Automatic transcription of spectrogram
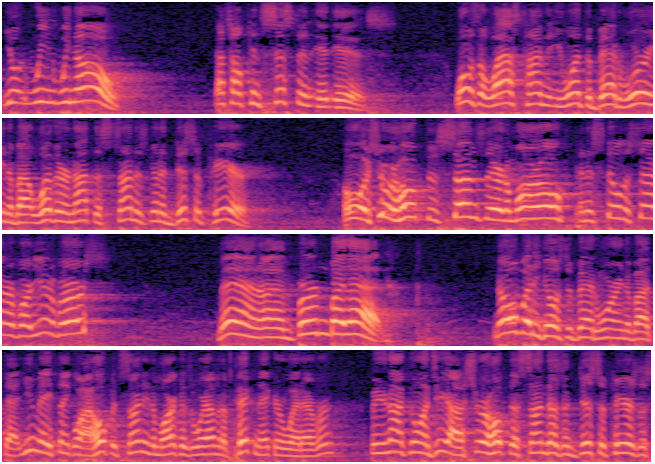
You, we, we know. That's how consistent it is. When was the last time that you went to bed worrying about whether or not the sun is going to disappear? Oh, I sure hope the sun's there tomorrow and it's still the center of our universe. Man, I'm burdened by that. Nobody goes to bed worrying about that. You may think, well, I hope it's sunny tomorrow because we're having a picnic or whatever. But you're not going, gee, I sure hope the sun doesn't disappear as the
